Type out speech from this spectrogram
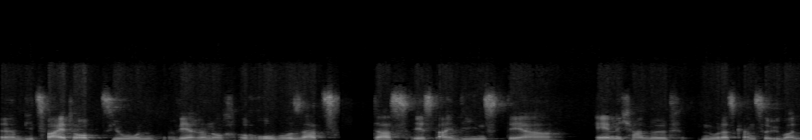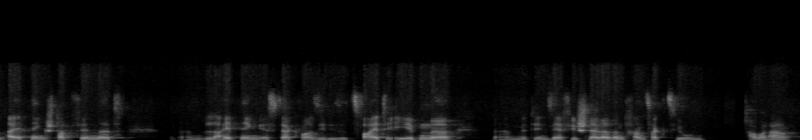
Ähm, die zweite Option wäre noch Robosatz. Das ist ein Dienst, der ähnlich handelt, nur das Ganze über Lightning stattfindet. Ähm, Lightning ist ja quasi diese zweite Ebene ähm, mit den sehr viel schnelleren Transaktionen. Aber da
